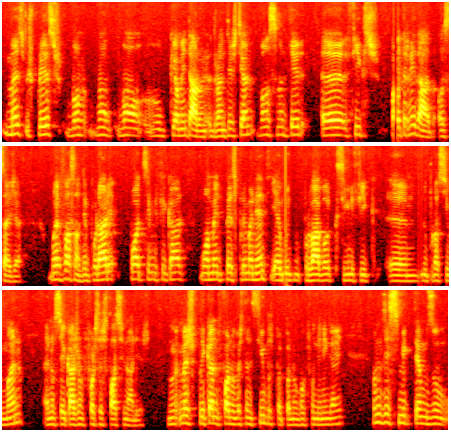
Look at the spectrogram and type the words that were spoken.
mas os preços vão, vão, vão, que aumentaram durante este ano vão se manter uh, fixos para a eternidade. Ou seja, uma inflação temporária pode significar um aumento de preço permanente e é muito provável que signifique uh, no próximo ano, a não ser que hajam forças deflacionárias. Mas explicando de forma bastante simples, para, para não confundir ninguém, vamos assumir que temos, um,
